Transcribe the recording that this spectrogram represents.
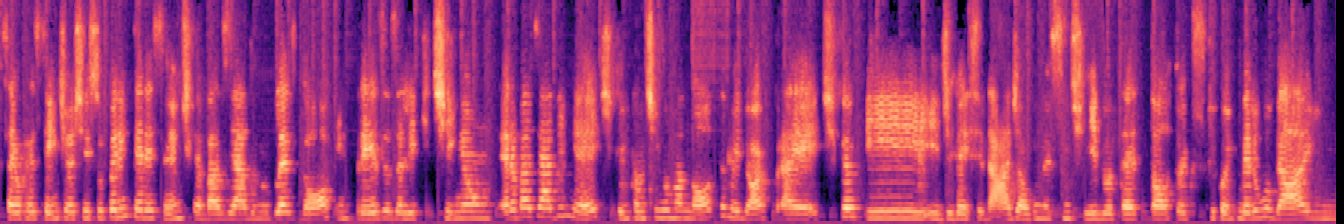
saiu recente, eu achei super interessante, que é baseado no Glassdoor, empresas ali que tinham, era baseado em ética, então tinha uma nota melhor para ética e, e, diversidade, algo nesse sentido. Até Totox ficou em primeiro lugar em,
